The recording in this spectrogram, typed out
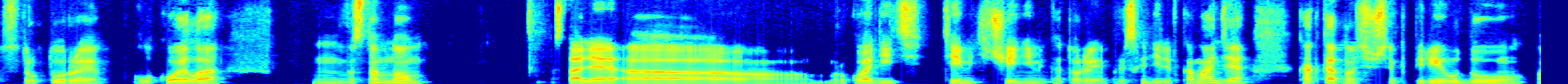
структуры Лукойла в основном стали э, руководить теми течениями, которые происходили в команде. Как ты относишься к периоду э,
